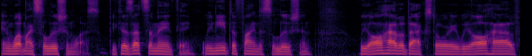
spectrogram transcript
and what my solution was because that's the main thing. We need to find a solution. We all have a backstory. We all have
